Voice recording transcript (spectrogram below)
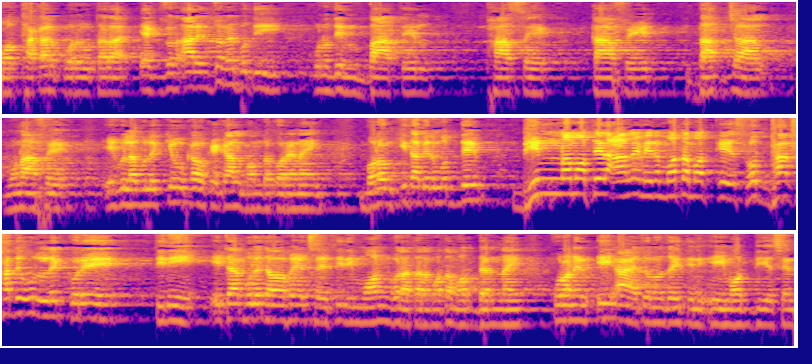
মত থাকার পরেও তারা একজন আরেকজনের প্রতি কোনোদিন বাতেল ফাসে কাফের, দাজ্জাল মুনাফে এগুলা বলে কেউ কাউকে গাল বন্ধ করে নাই। বরং কিতাবের মধ্যে ভিন্ন মতের আলেমের মতামতকে শ্রদ্ধার সাথে উল্লেখ করে তিনি এটা বলে দেওয়া হয়েছে, তিনি মন গড়া তার মতামত দেন নাই। কোরআনের এই আয়াত অনুযায়ী তিনি এই মত দিয়েছেন।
